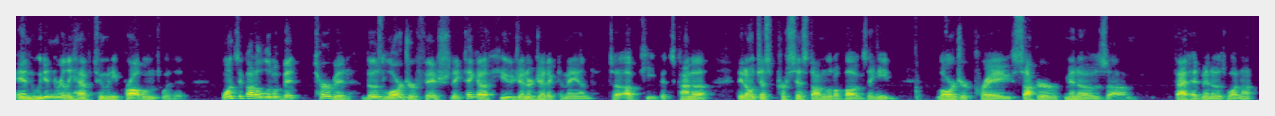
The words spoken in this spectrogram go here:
and we didn't really have too many problems with it. Once it got a little bit turbid, those larger fish they take a huge energetic demand to upkeep. It's kind of they don't just persist on little bugs. They need larger prey, sucker minnows, um, fathead minnows, whatnot.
